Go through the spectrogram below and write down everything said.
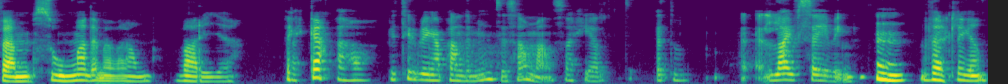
fem zoomade med varandra varje vecka. Jaha, vi tillbringar pandemin tillsammans. Så helt ett life saving. Mm, verkligen.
